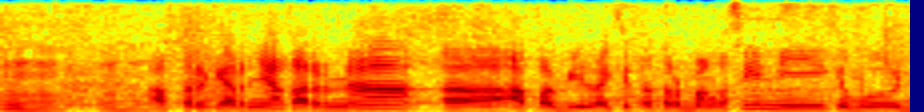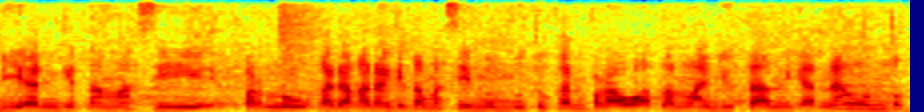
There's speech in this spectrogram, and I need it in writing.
mm-hmm. aftercare-nya karena uh, apabila kita terbang ke sini kemudian kita masih perlu kadang-kadang kita masih membutuhkan perawatan lanjutan karena mm-hmm. untuk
